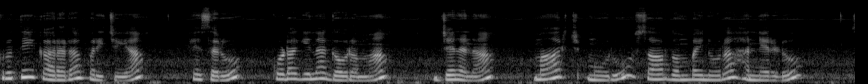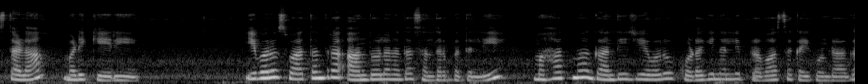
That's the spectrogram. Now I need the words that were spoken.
ಕೃತಿಕಾರರ ಪರಿಚಯ, ಹೆಸರು, ಕೊಡಗಿನ ಗೌರಮ್ಮ, ಜನನ, ಮಾರ್ಚ್ ಮೂರು, ಸಾವಿರದ ಒಂಬೈನೂರ ಹನ್ನೆರಡು, ಸ್ಥಳ, ಮಡಿಕೇರಿ. ಇವರು ಸ್ವಾತಂತ್ರ್ಯ ಆಂದೋಲನದ ಸಂದರ್ಭದಲ್ಲಿ ಮಹಾತ್ಮ ಗಾಂಧೀಜಿಯವರು ಕೊಡಗಿನಲ್ಲಿ ಪ್ರವಾಸ ಕೈಗೊಂಡಾಗ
